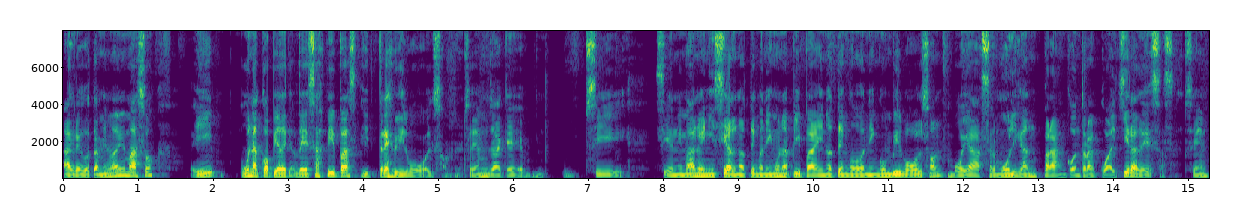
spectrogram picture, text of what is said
agrego también a mi mazo. Y una copia de, esas pipas y tres Bilbo Bolson. Ya que si, si en mi mano inicial no tengo ninguna pipa y no tengo ningún Bilbo Bolson, voy a hacer mulligan para encontrar cualquiera de esas. ¿sí?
